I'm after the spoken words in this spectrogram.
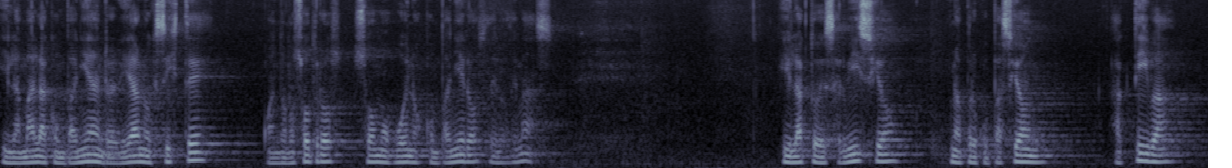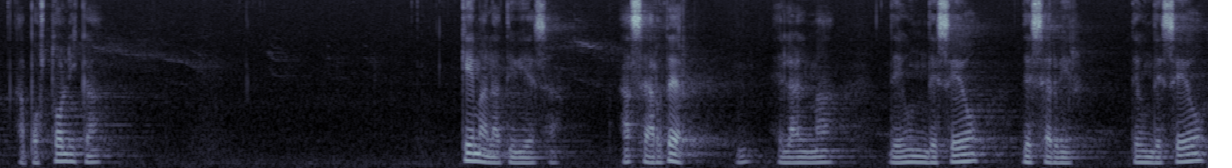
Y la mala compañía en realidad no existe cuando nosotros somos buenos compañeros de los demás. Y el acto de servicio, una preocupación activa, apostólica, quema la tibieza, hace arder el alma de un deseo de servir, de un deseo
